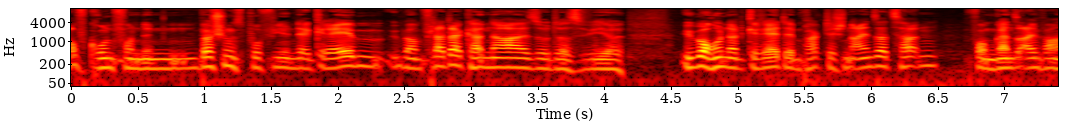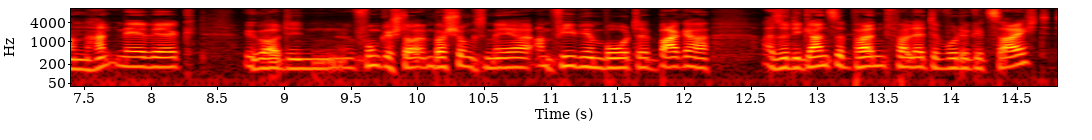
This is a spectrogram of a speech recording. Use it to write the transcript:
aufgrund von den Böschungsprofilen der Gräben über dem Flatterkanal, sodass wir über 100 Geräte im praktischen Einsatz hatten. Vom ganz einfachen Handmähwerk über den funkgesteuerten Böschungsmäher, Amphibienboote, Bagger. Also die ganze Palette wurde gezeigt.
